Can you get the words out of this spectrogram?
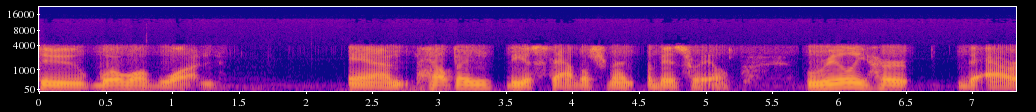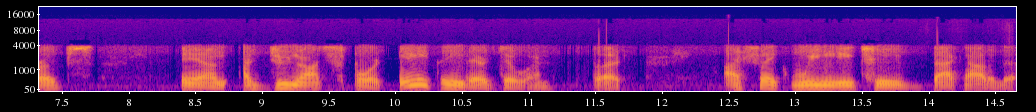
to World War One and helping the establishment of Israel really hurt the Arabs. And I do not support anything they're doing, but I think we need to back out of this.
